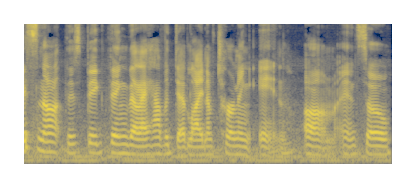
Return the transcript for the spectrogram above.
it's not this big thing that I have a deadline of turning in. Um, and so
